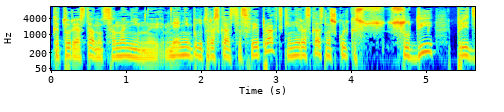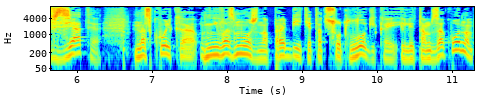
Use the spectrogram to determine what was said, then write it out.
которые останутся анонимны, и они будут рассказывать о своей практике, они рассказывают, насколько суды предвзяты, насколько невозможно пробить этот суд логикой или там законом,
